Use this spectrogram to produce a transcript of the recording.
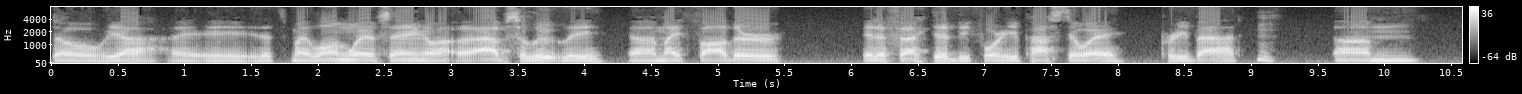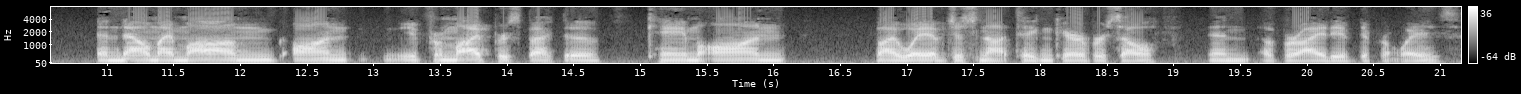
so yeah, I, I, that's my long way of saying uh, absolutely. Uh, my father, it affected before he passed away, pretty bad. Hmm. Um, and now my mom, on from my perspective, came on by way of just not taking care of herself in a variety of different ways,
